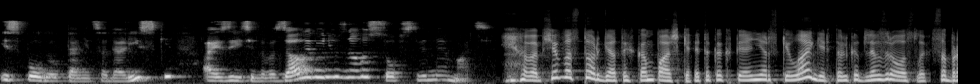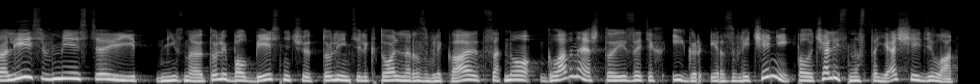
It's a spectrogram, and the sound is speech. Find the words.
исполнил танец Адалиски, а из зрительного зала его не узнала собственная мать. Я вообще в восторге от их компашки. Это как пионерский лагерь, только для взрослых. Собрались вместе и, не знаю, то ли балбесничают, то ли интеллектуально развлекаются. Но главное, что из этих игр и развлечений получались настоящие дела.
